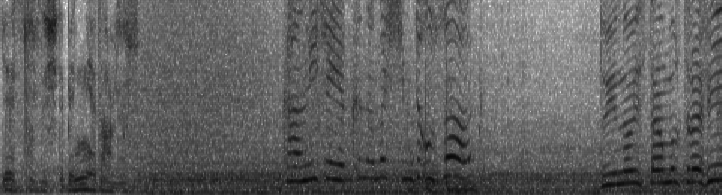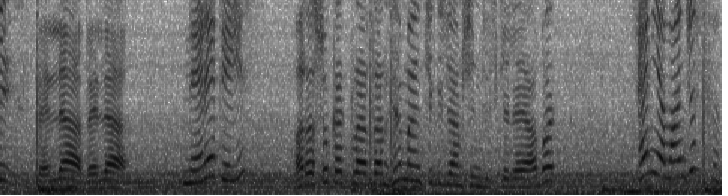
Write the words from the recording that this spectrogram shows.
Gez tuz işte beni niye darlıyorsun? Kanlıca yakın ama şimdi uzak. Do you know İstanbul trafiği? Bella, bella. Neredeyiz? Ara sokaklardan hemen çıkacağım şimdi iskeleye bak. Sen yalancısın.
